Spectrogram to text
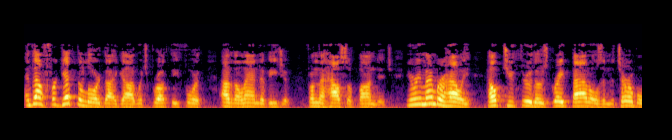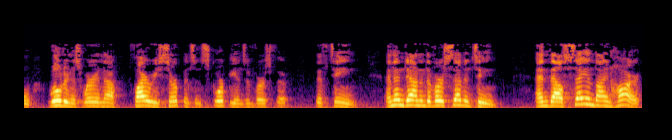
and thou forget the Lord thy God, which brought thee forth out of the land of Egypt from the house of bondage. You remember how he helped you through those great battles in the terrible wilderness wherein the fiery serpents and scorpions in verse 15. And then down into verse 17. And thou say in thine heart,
